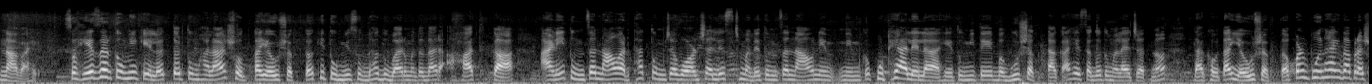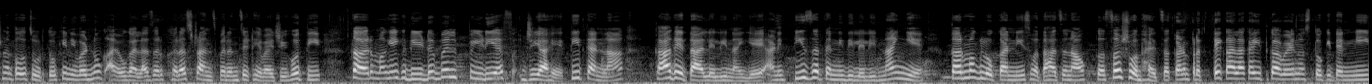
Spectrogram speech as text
नाव आहे. सो हे जर तुम्ही केलं तर तुम्हाला शोधता येऊ शकतं की तुम्ही सुद्धा दुबार मतदार आहात का? आणि तुमचं नाव अर्थात तुमच्या वॉर्डच्या लिस्टमध्ये तुमचं नाव नेम नेमकं कुठे आलेलं आहे? तुम्ही ते बघू शकता का? हे सगळं तुम्हाला याच्यातनं दाखवता येऊ शकतं. पण पुन्हा एकदा प्रश्न तोच उरतो की निवडणूक आयोगाला जर खरंच ट्रान्सपरन्सी ठेवायची होती तर मग एक रीडेबल पी डी एफ जी आहे ती त्यांना का देता आलेली नाही आहे आणि ती जर त्यांनी दिलेली नाही आहे तर मग लोकांनी स्वतःचं नाव कसं शोधायचं? कारण प्रत्येकाला काही इतका वेळ नसतो की त्यांनी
